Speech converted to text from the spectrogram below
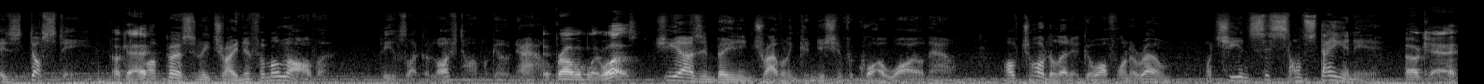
is Dusty. Okay. I personally trained her from a lava. Feels like a lifetime ago now. It probably was. She hasn't been in traveling condition for quite a while now. I've tried to let her go off on her own, but she insists on staying here. Okay.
